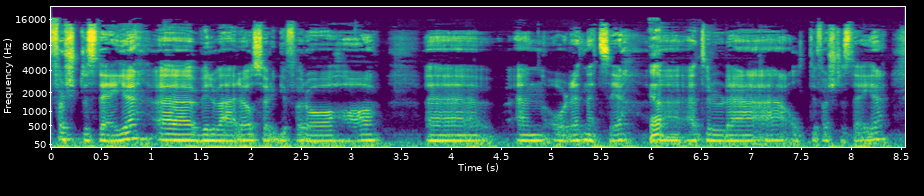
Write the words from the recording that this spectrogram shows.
første steget uh, vil være å sørge for å ha uh, en ålreit nettside. Ja. Uh, jeg tror det er alltid første steget.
